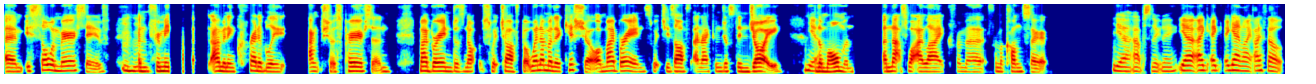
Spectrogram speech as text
um, is so immersive. Mm-hmm. And for me, I'm an incredibly anxious person. My brain does not switch off. But when I'm at a kiss show, my brain switches off, and I can just enjoy yeah. the moment. And that's what I like from a from a concert. Yeah, absolutely. Yeah, I, I again, like I felt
